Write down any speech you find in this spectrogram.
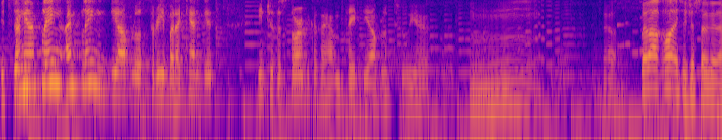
It's I mean, I'm playing. I'm playing Diablo 3, but I can't get into the store because I haven't played Diablo 2 yet. Mm. Yeah. Pero ako, I suggest talaga na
